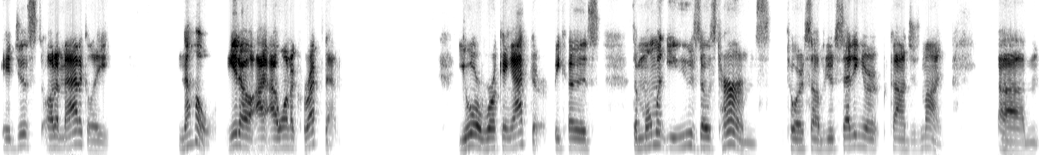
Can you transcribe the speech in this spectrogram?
it just automatically, no, you know, I, I want to correct them. you're a working actor because the moment you use those terms to ourselves, you're setting your conscious mind. Um,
